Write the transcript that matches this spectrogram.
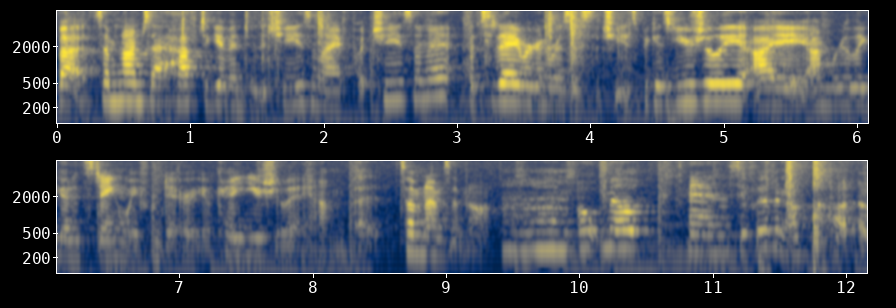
but sometimes I have to give into the cheese and I put cheese in it. But today we're going to resist the cheese because usually I, I'm really good at staying away from dairy, okay? Usually I am, but sometimes I'm not. Um, oat milk, and let's see if we have an avocado.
